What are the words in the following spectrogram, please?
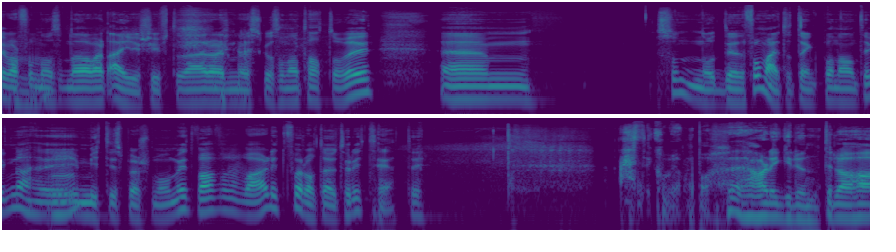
I hvert fall nå som det har vært eierskifte der, og Elon Musk og sånn har tatt over. Um, så nå, det får meg til å tenke på en annen ting, da, i, midt i spørsmålet mitt. Hva, hva er ditt forhold til autoriteter? Det kommer an på. Jeg har det grunn til å ha,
